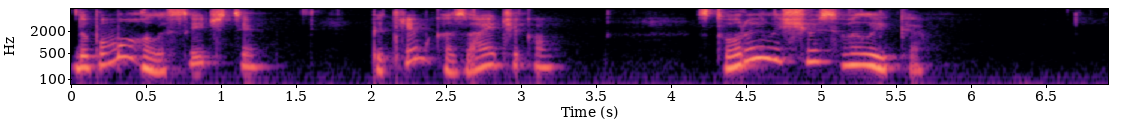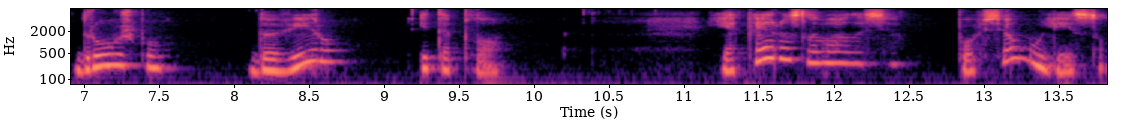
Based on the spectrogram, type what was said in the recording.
допомога лисичці, підтримка зайчика створили щось велике дружбу, довіру і тепло, яке розливалося по всьому лісу.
